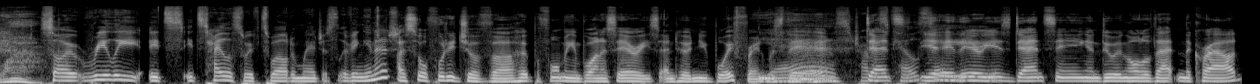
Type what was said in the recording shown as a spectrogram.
Wow. So really, it's it's Taylor Swift's world, and we're just living in it. I saw footage of uh, her performing in Buenos Aires, and her new boyfriend was there. Yes, Travis Kelce. Yeah, there he is dancing and doing all of that in the crowd.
